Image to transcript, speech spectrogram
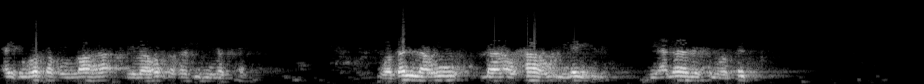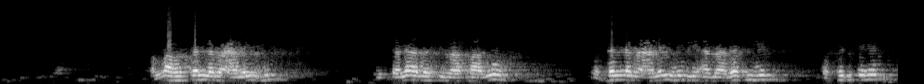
حيث وصفوا الله بما وصف به نفسه. وبلغوا ما أوحاه إليهم بأمانة وصدق. الله سلم عليهم بسلامة ما قالوه وسلم عليهم بأمانتهم وصدقهم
